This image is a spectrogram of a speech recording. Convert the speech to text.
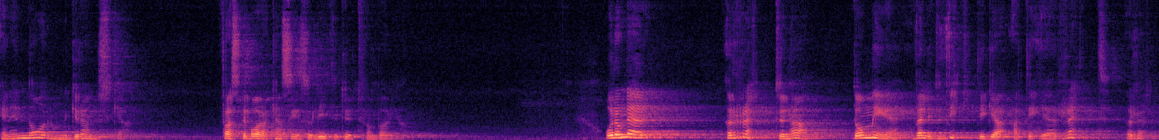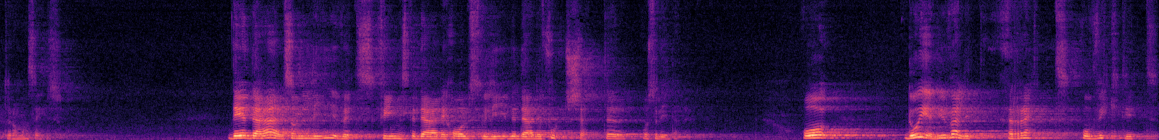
en enorm grönska. Fast det bara kan se så litet ut från början. Och de där rötterna, de är väldigt viktiga att det är rätt rötter om man säger så. Det är där som livet finns, det är där det hålls vid liv, det är där det fortsätter och så vidare. Och då är det ju väldigt rätt och viktigt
